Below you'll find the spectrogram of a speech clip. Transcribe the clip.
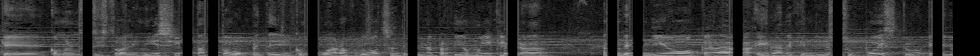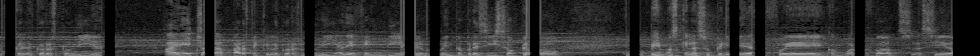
que, como hemos visto al inicio, tanto PTI como War of Gods han tenido una partida muy equilibrada. Han defendido, cada héroe ha defendido su puesto, lo que le correspondía. Ha hecho la parte que le correspondía, defendido en el momento preciso, pero vemos que la superioridad fue con War of Gods. Ha sido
